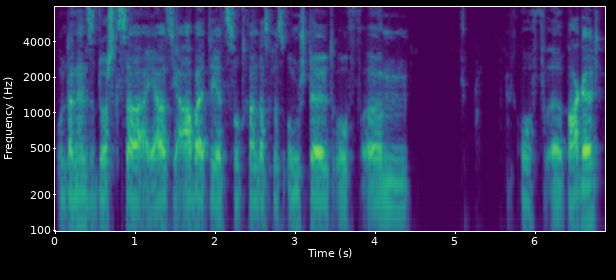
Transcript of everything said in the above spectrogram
Und dann haben sie durchgesagt, ja, sie arbeitet jetzt so dran, dass man es umstellt auf, ähm, auf äh, Bargeld.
